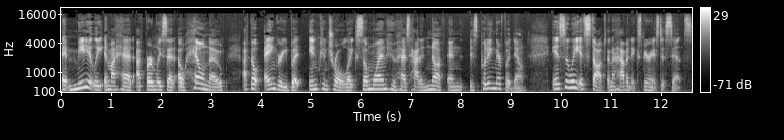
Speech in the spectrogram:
Immediately in my head, I firmly said, Oh, hell no. I felt angry but in control, like someone who has had enough and is putting their foot down. Instantly, it stopped, and I haven't experienced it since.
